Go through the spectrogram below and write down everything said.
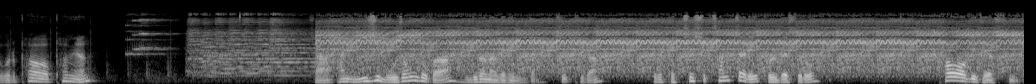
요거를 파워업 하면 자, 한 25 정도가 늘어나게 됩니다. CP가. 그래서 173짜리 골벳으로 파워업이 되었습니다.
